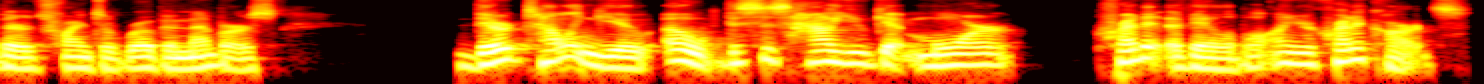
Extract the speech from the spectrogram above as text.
they're trying to rope in members, they're telling you, oh, this is how you get more credit available on your credit cards.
